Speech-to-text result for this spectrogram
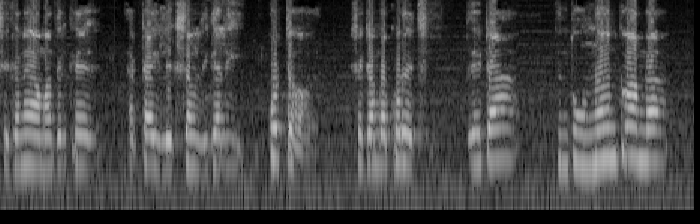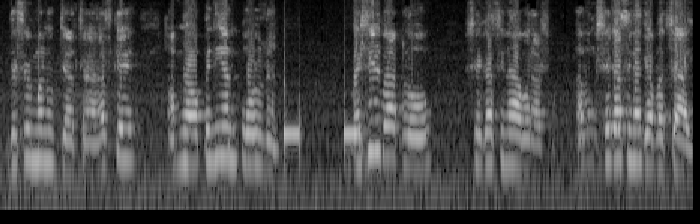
সেখানে আমাদেরকে একটা ইলেকশন লিগালি করতে হয়। সেটা আমরা করেছি। এটা কিন্তু উন্নয়নকেও আমরা দেশের মানুষ যা চায়। আজকে আপনি অপিনিয়ন পোল নেন বেশিরভাগ লোক শেখ হাসিনা আবার আসুন এবং শেখ হাসিনাকে আমরা চাই।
